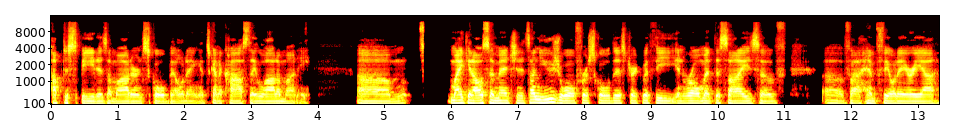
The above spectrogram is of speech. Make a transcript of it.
up to speed as a modern school building. It's going to cost a lot of money. Um, Mike had also mentioned it's unusual for a school district with the enrollment the size of of uh, Hempfield area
